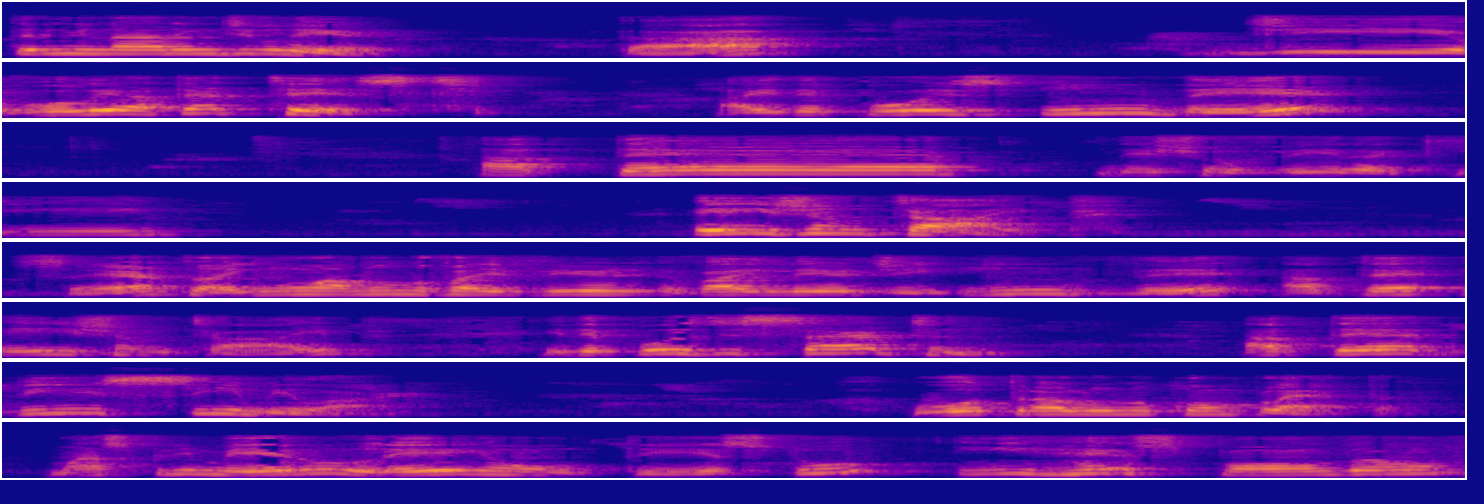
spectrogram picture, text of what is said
terminarem de ler, tá? De, eu vou ler até test. Aí depois in the até, deixa eu ver aqui, Asian type, certo? Aí um aluno vai, ver, vai ler de in the até Asian type e depois de certain até be similar. O outro aluno completa. Mas primeiro leiam o texto e respondam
